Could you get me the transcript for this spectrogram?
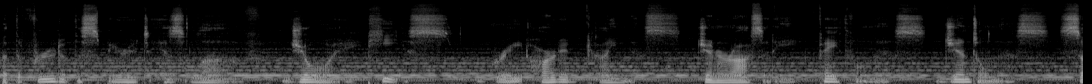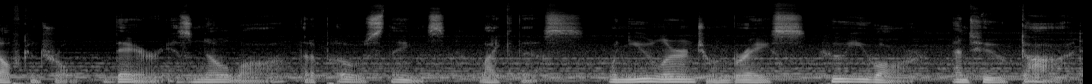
But the fruit of the Spirit is love, joy, peace, great hearted kindness, generosity, faithfulness, gentleness, self control. There is no law that opposes things like this. When you learn to embrace who you are and who God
